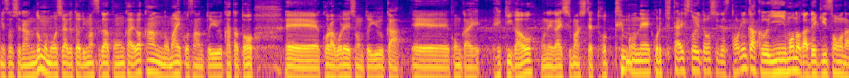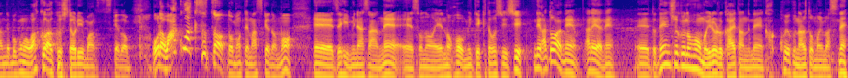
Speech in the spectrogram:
えーそして何度も申し上げておりますが、今回は菅野舞子さんという方と、えーコラボレーションというか、えー今回、壁画をお願いしまして、とってもね、これ期待しといてほしいです。とにかくいいものができそうなんで、僕もワクワクしておりますけど、俺はワクワクすっぞと思ってますけども、えーぜひ皆さんね、えその絵の方を見てきてほしいし、で、あとはね、あれやね、えっ、と、電飾の方もいろいろ変えたんでね、かっこよくなると思いますね。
